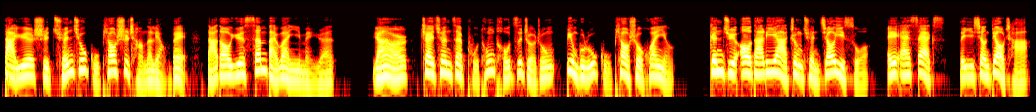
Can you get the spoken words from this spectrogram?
大约是全球股票市场的两倍，达到约三百万亿美元。然而，债券在普通投资者中并不如股票受欢迎。根据澳大利亚证券交易所 ASX 的一项调查，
